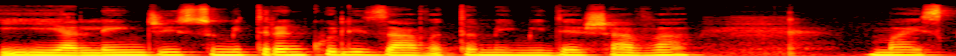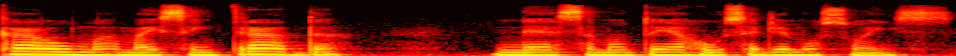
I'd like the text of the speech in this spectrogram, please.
e além disso me tranquilizava também, me deixava mais calma, mais centrada nessa montanha russa de emoções.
